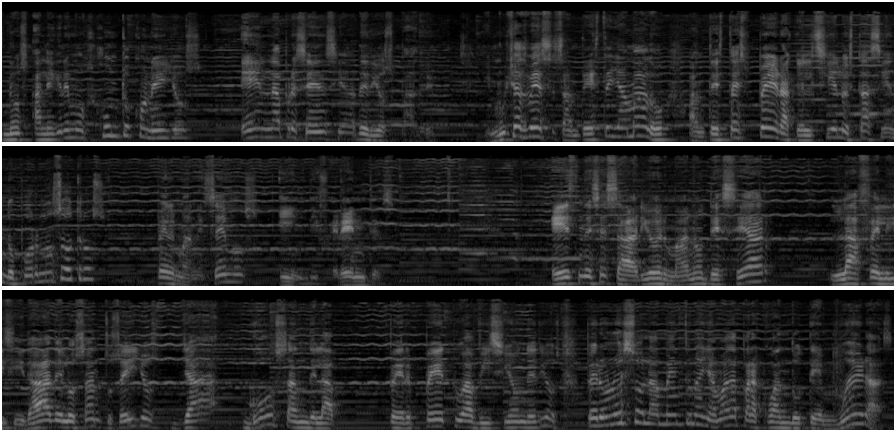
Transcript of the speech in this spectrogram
nos alegremos junto con ellos en la presencia de Dios Padre. Y muchas veces ante este llamado, ante esta espera que el cielo está haciendo por nosotros, permanecemos indiferentes. Es necesario, hermano, desear la felicidad de los santos. Ellos ya gozan de la perpetua visión de Dios. Pero no es solamente una llamada para cuando te mueras,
